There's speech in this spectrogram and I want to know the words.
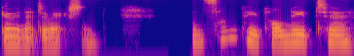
go in that direction. And some people need to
